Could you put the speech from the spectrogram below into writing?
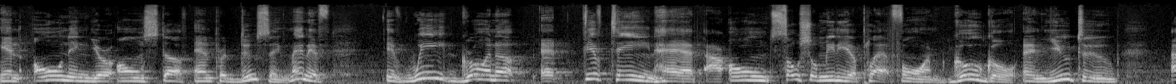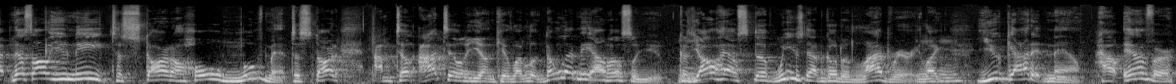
in owning your own stuff and producing, man, if if we growing up at 15 had our own social media platform, Google and YouTube, Uh, that's all you need to start a whole movement. To start, I'm tell I tell the young kids like, look, don't let me out hustle you because mm-hmm. y'all have stuff. We used to have to go to the library. Like mm-hmm. you got it now. However,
